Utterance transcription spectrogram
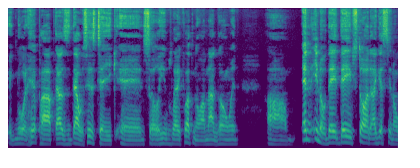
ignored hip hop. That was that was his take, and so he was like, "Fuck no, I'm not going." Um, and you know, they they started. I guess you know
